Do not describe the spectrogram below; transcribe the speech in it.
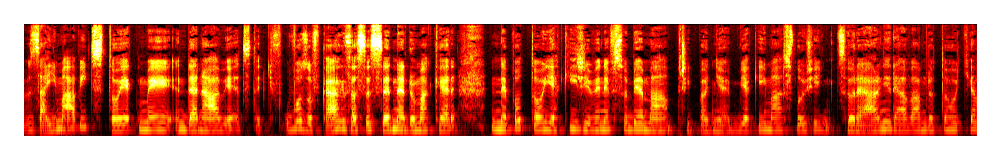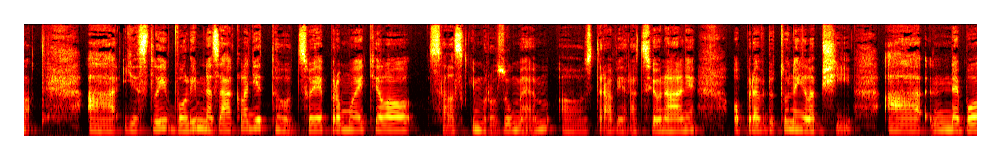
zajímá víc to, jak mi daná věc teď v úvozovkách zase sedne do maker, nebo to, jaký živiny v sobě má, případně jaký má složení, co reálně dávám do toho těla. A jestli volím na základě toho, co je pro moje tělo selským rozumem, zdravě, racionálně, opravdu to nejlepší, a nebo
